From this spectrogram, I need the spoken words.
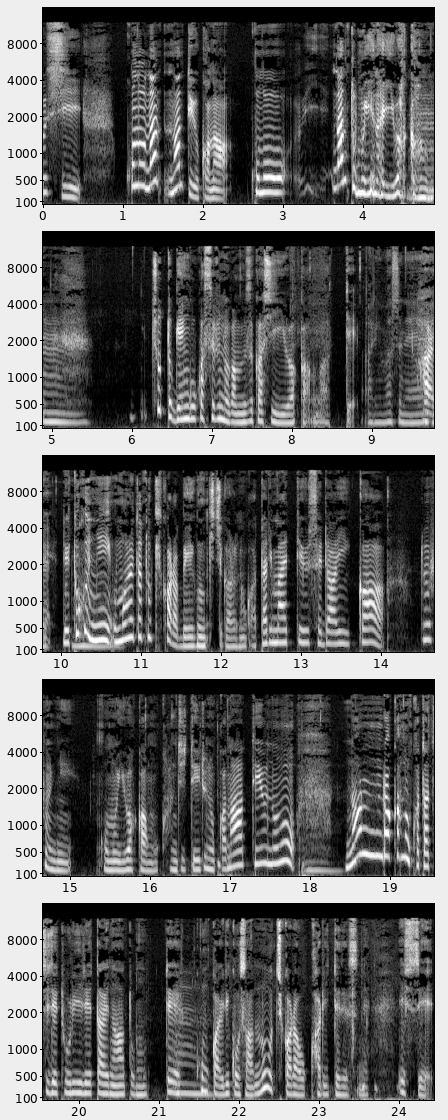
うし、この、なん、なんていうかな、この、なんとも言えない違和感、うんちょっと言語化するのが難しい違和感があって。ありますね。はい。で、特に生まれた時から米軍基地があるのが当たり前っていう世代が、どういうふうにこの違和感を感じているのかなっていうのを、何らかの形で取り入れたいなと思って、うん今回リコさんの力を借りてですね、エッセイっ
